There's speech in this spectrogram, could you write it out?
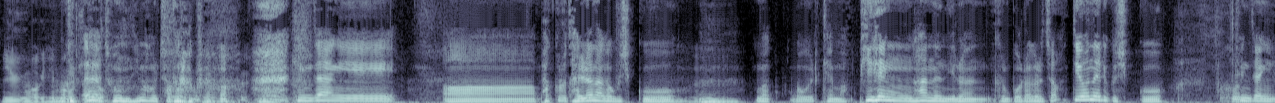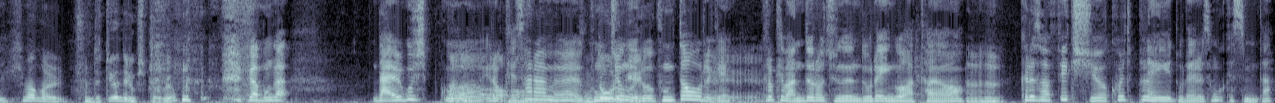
이 음악에 희망을 줘요? 네, 저는 희망을 주더라고요. 굉장히 어, 밖으로 달려나가고 싶고 음. 막 뭐 이렇게 막 비행하는 이런 그 뭐라 그러죠? 뛰어내리고 싶고 굉장히 희망을 주는데 뛰어내리고 싶다고요? 그러니까 뭔가 날고 싶고 아, 이렇게 어, 어. 사람을 붕 공중으로 붕 떠오르게 예, 예, 예. 그렇게 만들어 주는 노래인 것 같아요. 음흠. 그래서 Fix You 콜드플레이 노래를 선곡했습니다.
